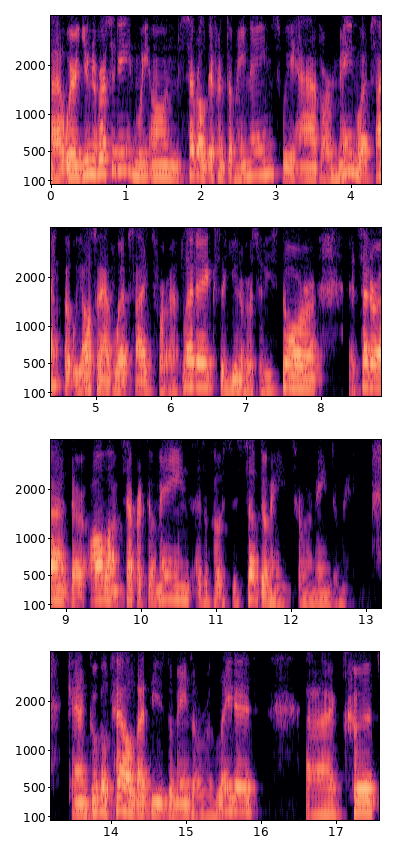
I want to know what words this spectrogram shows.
Uh, we're a university, and we own several different domain names. We have our main website, but we also have websites for athletics, a university store, etc. They're all on separate domains as opposed to subdomains from our main domain. Can Google tell that these domains are related? Uh, could,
